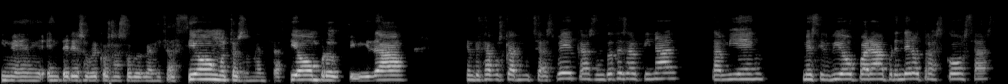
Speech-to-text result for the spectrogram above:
y me enteré sobre cosas sobre organización, otras organización, productividad. Empecé a buscar muchas becas. Entonces al final también me sirvió para aprender otras cosas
